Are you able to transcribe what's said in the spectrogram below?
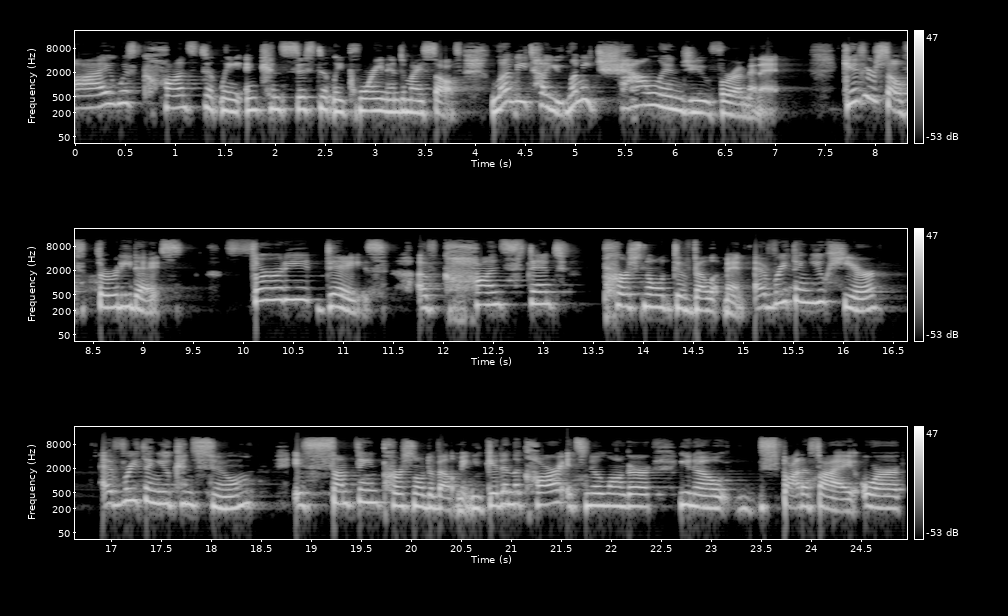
I was constantly and consistently pouring into myself. Let me tell you, let me challenge you for a minute. Give yourself 30 days, 30 days of constant personal development. Everything you hear, everything you consume is something personal development. You get in the car, it's no longer, you know, Spotify or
